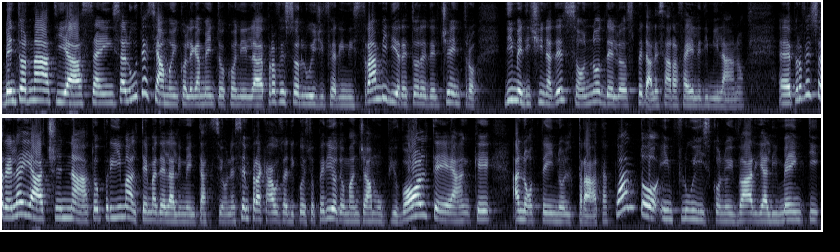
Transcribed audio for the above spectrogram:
Bentornati a Sei in Salute, siamo in collegamento con il professor Luigi Ferrini Strambi, direttore del Centro di Medicina del Sonno dell'ospedale San Raffaele di Milano. Eh, professore, lei ha accennato prima al tema dell'alimentazione, sempre a causa di questo periodo mangiamo più volte e anche a notte inoltrata. Quanto influiscono i vari alimenti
